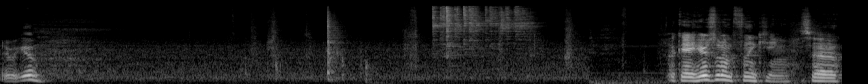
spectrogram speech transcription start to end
There we go. Okay, here's what I'm thinking. So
